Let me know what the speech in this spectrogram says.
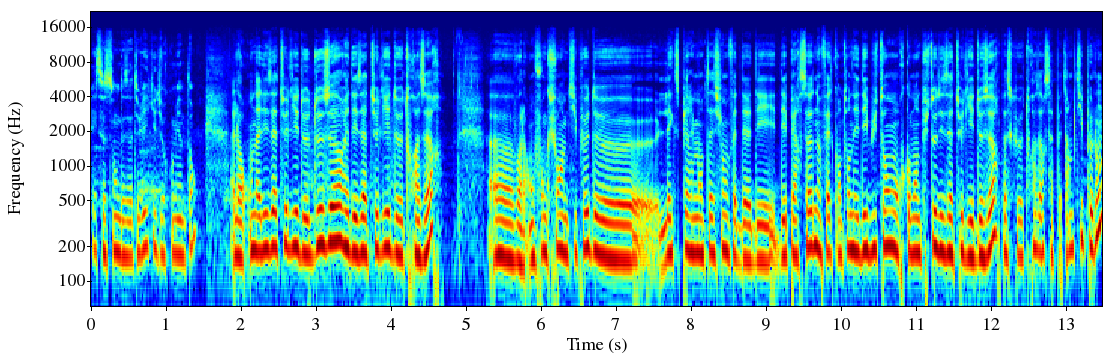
Et ce sont des ateliers qui durent combien de temps? Alors, on a des ateliers de 2 heures et des ateliers de 3 heures. Euh, voilà, en fonction un petit peu de l'expérimentation en des, personnes. En fait, quand on est débutant, on recommande plutôt des ateliers deux heures parce que trois heures, ça peut être un petit peu long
